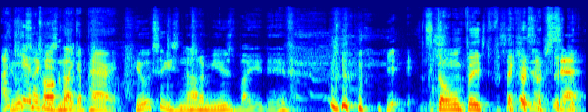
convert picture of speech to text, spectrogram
I He looks can't like talk he's not- like a parrot. He looks like he's not amused by you, Dave. stone faced. Like he's upset.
